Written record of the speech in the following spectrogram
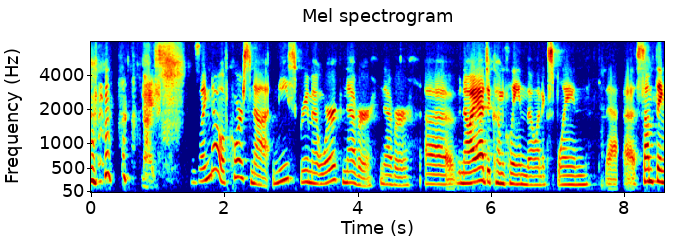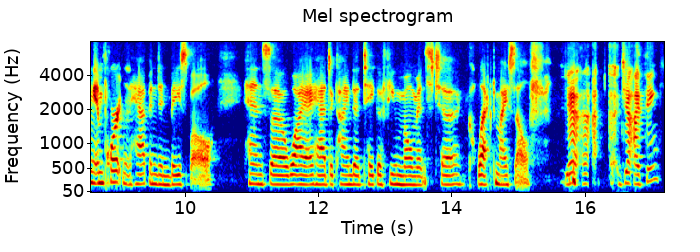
nice. Was like, "No, of course not. Me scream at work? Never, never." Uh, no, I had to come clean though and explain that uh, something important happened in baseball, hence uh, why I had to kind of take a few moments to collect myself. yeah, I, I think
